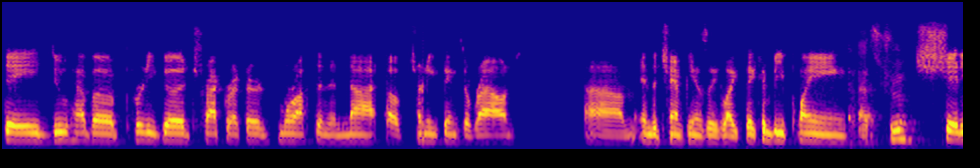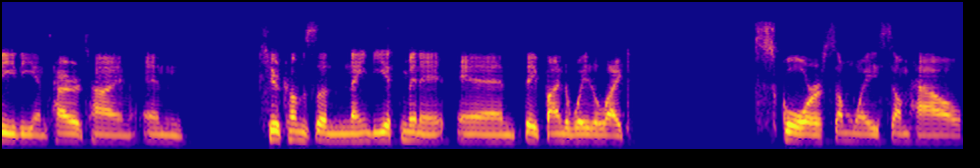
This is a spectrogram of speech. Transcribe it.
They do have a pretty good track record, more often than not, of turning things around um, in the Champions League. Like they could be playing That's true. shitty the entire time, and here comes the 90th minute, and they find a way to like score some way somehow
